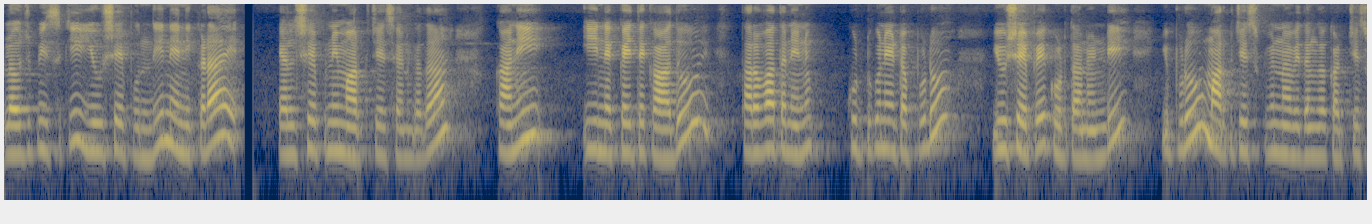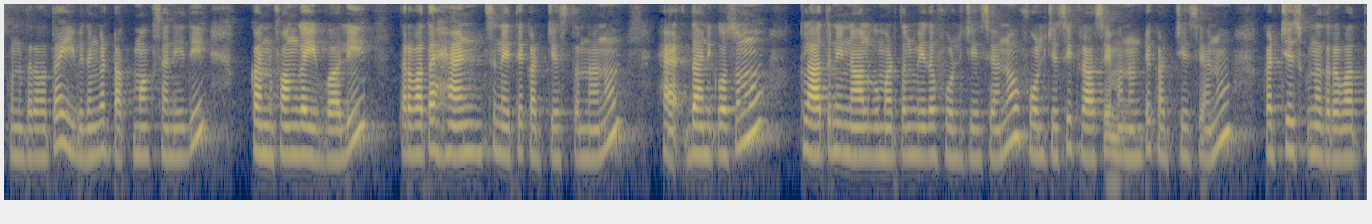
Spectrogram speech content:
బ్లౌజ్ పీస్కి యూ షేప్ ఉంది. నేను ఇక్కడ ఎల్ షేప్ని మార్క్ చేశాను కదా. కానీ ఈ నెక్ అయితే కాదు. తర్వాత నేను కుట్టుకునేటప్పుడు యూ షేపే కుడతానండి. ఇప్పుడు మార్క్ చేసుకున్న విధంగా కట్ చేసుకున్న తర్వాత ఈ విధంగా టక్ మార్క్స్ అనేది కన్ఫామ్గా ఇవ్వాలి. తర్వాత హ్యాండ్స్ని అయితే కట్ చేస్తున్నాను. హ్యా దానికోసము క్లాత్ని నాలుగు మడతల మీద ఫోల్డ్ చేశాను. ఫోల్డ్ చేసి క్రాస్ ఏమని ఉంటే కట్ చేశాను. కట్ చేసుకున్న తర్వాత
